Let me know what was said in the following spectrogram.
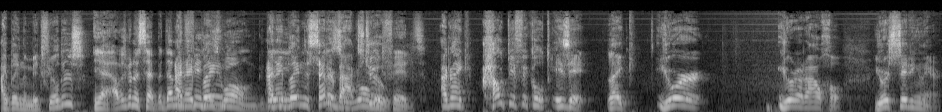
I blame the midfielders. Yeah, I was going to say, but that And I midfield blame- is wrong. and I blame the center backs too. Midfield. I'm like, how difficult is it? Like you're you're Araujo, you're sitting there,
